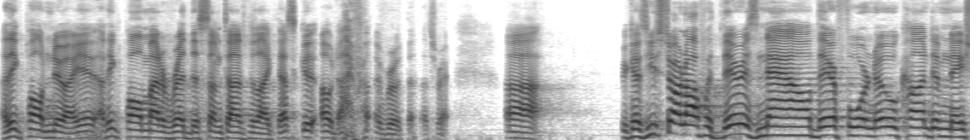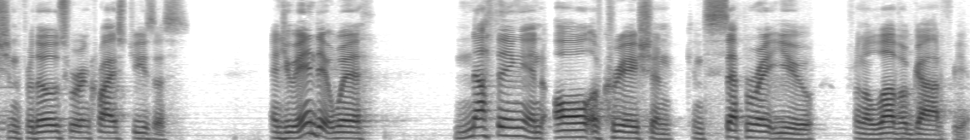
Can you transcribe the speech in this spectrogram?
I think Paul knew. I, I think Paul might have read this sometimes, be like, that's good. Oh, I wrote that. That's right. Uh, because you start off with, there is now, therefore, no condemnation for those who are in Christ Jesus. And you end it with, nothing in all of creation can separate you from the love of God for you.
